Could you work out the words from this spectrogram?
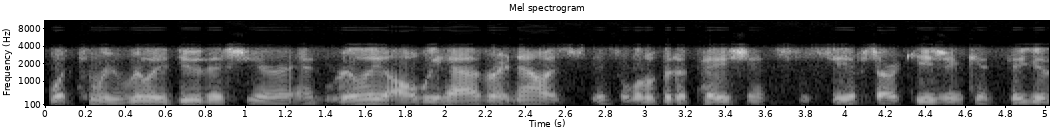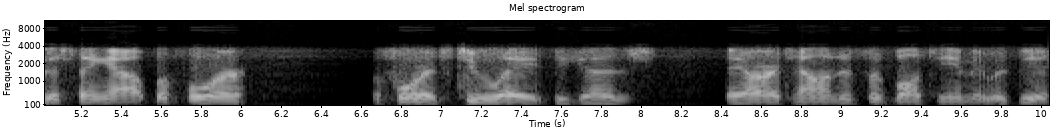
what can we really do this year? And really, all we have right now is, is a little bit of patience to see if Sarkisian can figure this thing out before before it's too late because they are a talented football team. It would be a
